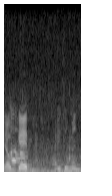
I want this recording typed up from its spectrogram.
Okay. Gabe, you zoom in?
